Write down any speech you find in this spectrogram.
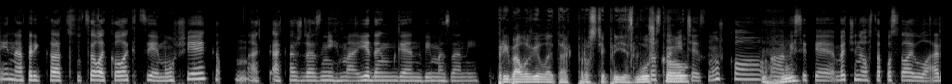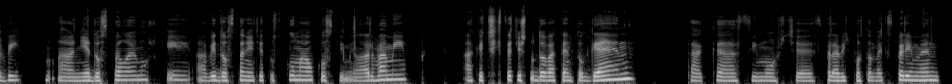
Hej, napríklad sú celé kolekcie mušiek a, a každá z nich má jeden gen vymazaný. Pri balový leták proste príde s muškou. Dostanete s muškou uh-huh. a vy si tie väčšinou sa posielajú larvy a nedospelé mužky a vy dostanete tú skúmavku s tými larvami. A keď chcete študovať tento gén, tak eh, si môžete spraviť potom experiment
